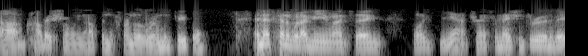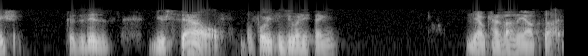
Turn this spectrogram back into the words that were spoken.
um, how they're showing up in the front of the room with people. And that's kind of what I mean when I'm saying, well, yeah, transformation through innovation. Because it is yourself before you can do anything, you know, kind of on the outside.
